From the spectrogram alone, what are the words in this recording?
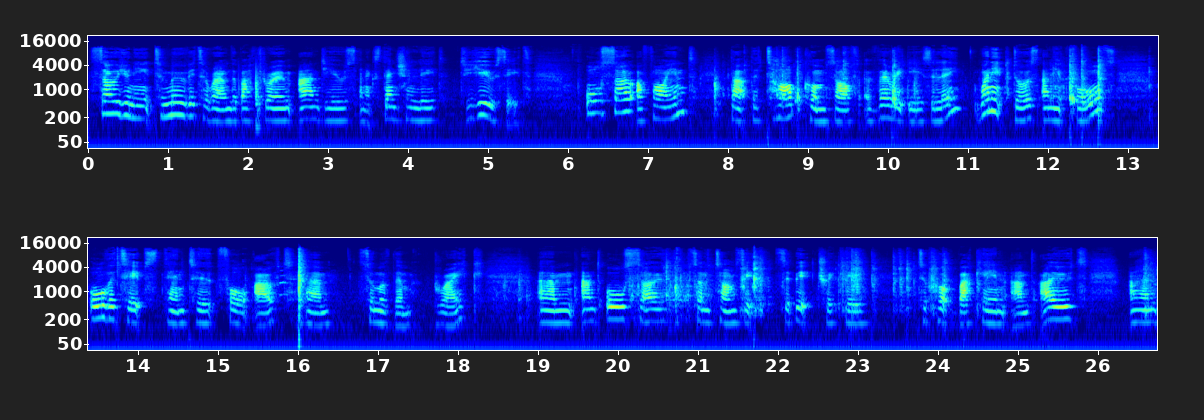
so you need to move it around the bathroom and use an extension lead to use it. Also, I find that the top comes off very easily. When it does and it falls, all the tips tend to fall out. Um, some of them break. Um, and also, sometimes it's a bit tricky to put back in and out. And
